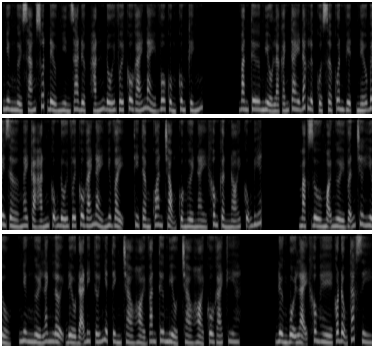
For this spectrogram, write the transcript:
nhưng người sáng suốt đều nhìn ra được hắn đối với cô gái này vô cùng cung kính. Văn Tư Miểu là cánh tay đắc lực của sở quân Việt nếu bây giờ ngay cả hắn cũng đối với cô gái này như vậy, thì tầm quan trọng của người này không cần nói cũng biết. Mặc dù mọi người vẫn chưa hiểu, nhưng người lanh lợi đều đã đi tới nhiệt tình chào hỏi Văn Tư Miểu chào hỏi cô gái kia. Đường bội lại không hề có động tác gì.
